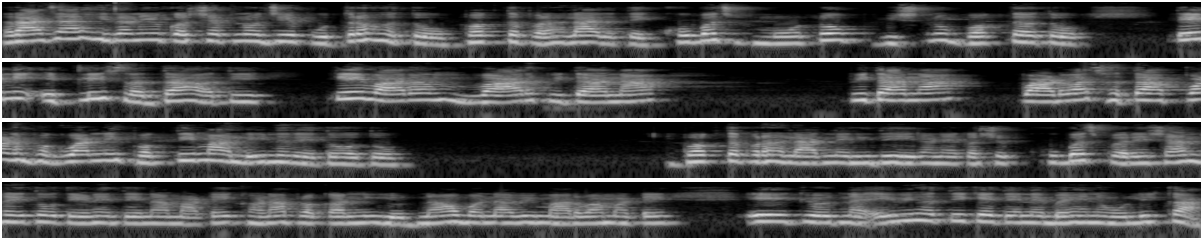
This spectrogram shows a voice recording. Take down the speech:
રાજા હિરણ્ય કશ્યપનો જે પુત્ર હતો, ભક્ત પ્રહલાદ, તે ખૂબ જ મોટો વિષ્ણુ ભક્ત હતો. તેની એટલી શ્રદ્ધા હતી કે વારંવાર પિતાના પિતાના પાડવા છતાં પણ ભગવાનની ભક્તિમાં લીન રહેતો હતો. ભક્ત પ્રહલાદને લીધે હિરણ્યકશ્યપ ખૂબ જ પરેશાન રહેતો. તેણે તેના માટે ઘણા પ્રકારની યોજનાઓ બનાવી મારવા માટે એક યોજના એવી હતી કે તેને બહેન હોલિકા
